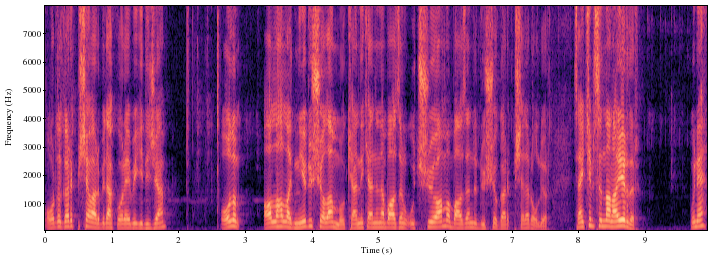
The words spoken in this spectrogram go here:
Orada garip bir şey var. Bir dakika oraya bir gideceğim. Oğlum Allah Allah niye düşüyor lan bu? Kendi kendine bazen uçuyor ama bazen de düşüyor. Garip bir şeyler oluyor. Sen kimsin lan hayırdır? Bu ne?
